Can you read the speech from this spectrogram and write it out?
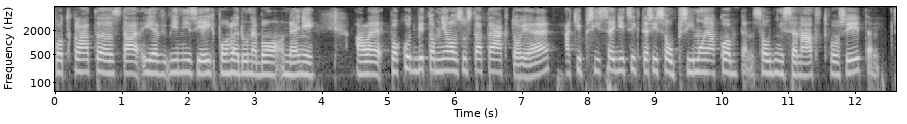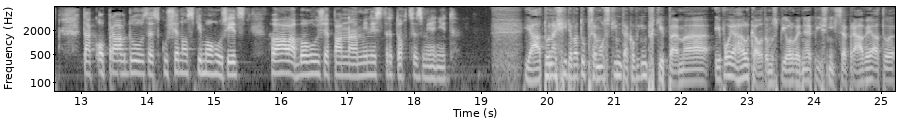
podklad, e, zda je vinný z jejich pohledu nebo není. Ale pokud by to mělo zůstat tak, to je, a ti přísedíci, kteří jsou přímo jako ten soudní senát tvoří, ten tak opravdu ze zkušenosti mohu říct, chvála Bohu, že pan ministr to chce změnit. Já tu naší debatu přemostím takovým vtipem. Ivo Jahelka o tom zpíval v jedné písničce právě a to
